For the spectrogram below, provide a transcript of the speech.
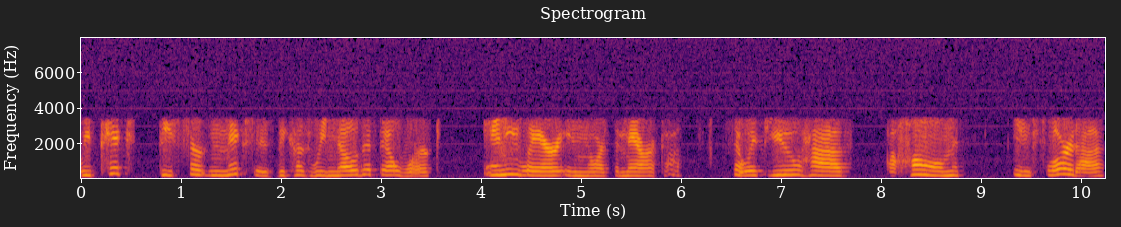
We pick these certain mixes because we know that they'll work anywhere in North America. So if you have a home in Florida,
